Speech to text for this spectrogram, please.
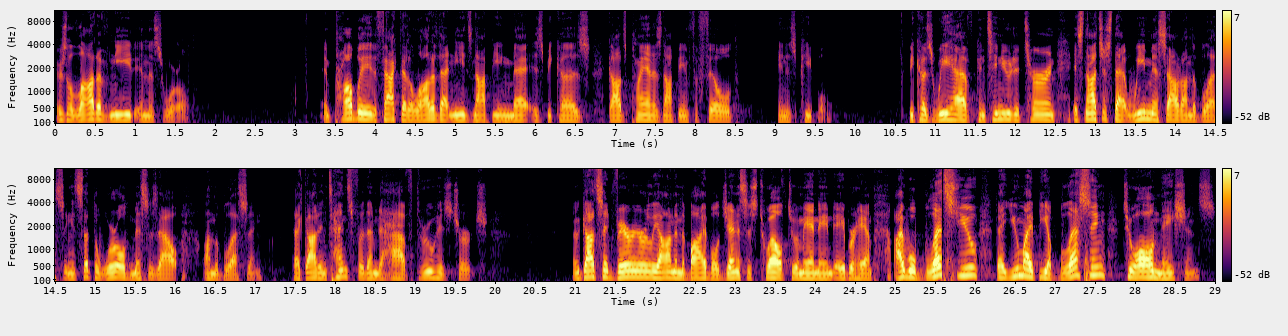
There's a lot of need in this world. And probably the fact that a lot of that need's not being met is because God's plan is not being fulfilled in his people. Because we have continued to turn, it's not just that we miss out on the blessing, it's that the world misses out on the blessing that God intends for them to have through his church. And God said very early on in the Bible, Genesis 12, to a man named Abraham, I will bless you that you might be a blessing to all nations.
